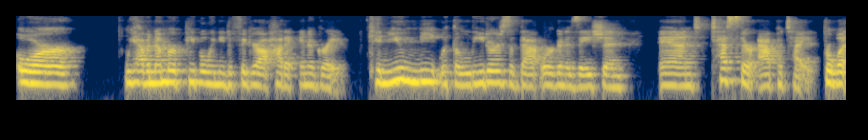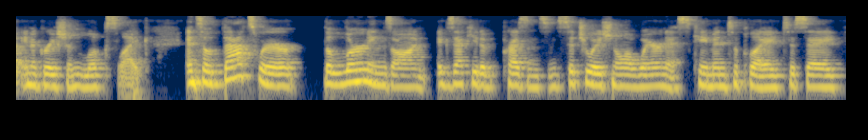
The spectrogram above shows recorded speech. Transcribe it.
or we have a number of people we need to figure out how to integrate. Can you meet with the leaders of that organization and test their appetite for what integration looks like? And so that's where the learnings on executive presence and situational awareness came into play to say,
